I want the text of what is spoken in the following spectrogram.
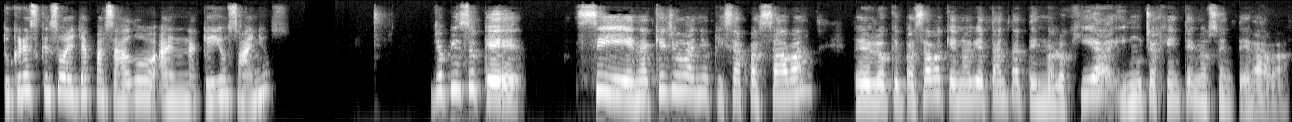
¿Tú crees que eso haya pasado en aquellos años? Yo pienso que sí, en aquellos años quizás pasaban, pero lo que pasaba que no había tanta tecnología y mucha gente no se enteraba.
